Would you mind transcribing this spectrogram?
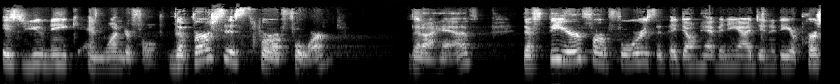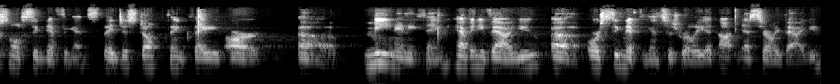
is unique and wonderful. The verses for a four that I have the fear for four is that they don't have any identity or personal significance. They just don't think they are uh, mean anything, have any value uh, or significance is really it, not necessarily value.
